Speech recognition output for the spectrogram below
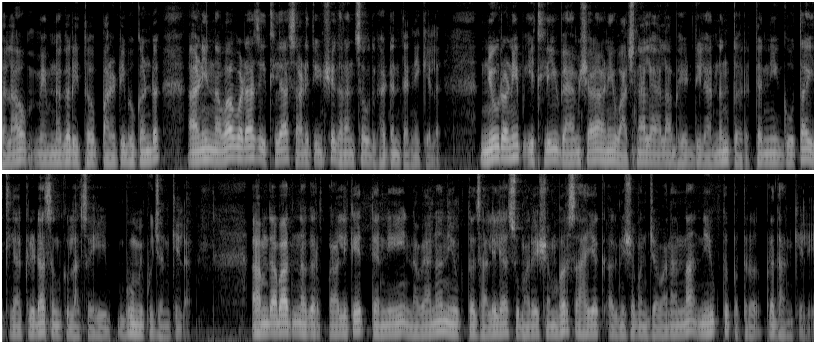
तलाव मेमनगर इथं पार्टी भूखंड आणि नवावडाज इथल्या साडेतीनशे घरांचं उद्घाटन त्यांनी केलं. न्यू रणीप इथली व्यायामशाळा आणि वाचनालयाला भेट दिल्यानंतर त्यांनी गोता इथल्या क्रीडा संकुलाचंही भूमिपूजन केलं. अहमदाबाद नगरपालिकेत त्यांनी नव्यानं नियुक्त झालेल्या सुमारे शंभर सहाय्यक अग्निशमन जवानांना नियुक्तपत्र प्रदान केले.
